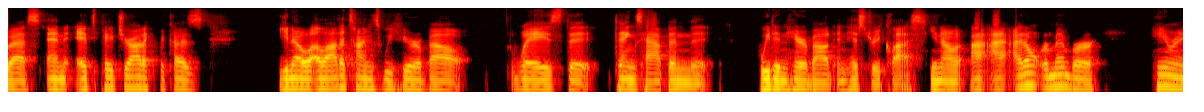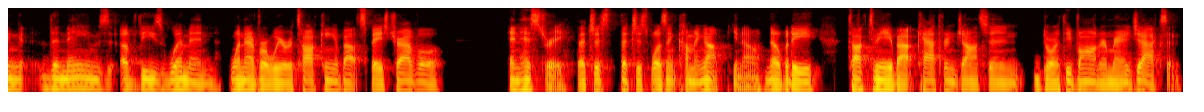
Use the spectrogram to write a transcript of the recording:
US. And it's patriotic because, you know, a lot of times we hear about ways that things happen that we didn't hear about in history class. You know, I, I don't remember hearing the names of these women whenever we were talking about space travel in history. That just that just wasn't coming up. You know, nobody talked to me about Katherine Johnson, Dorothy Vaughan, or Mary Jackson.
